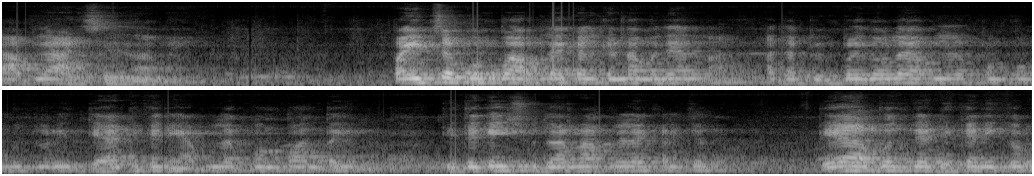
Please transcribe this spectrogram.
तर आपल्या अडचणी नाही. पाईपचा पंप आपल्या कलकंडामध्ये आणला. आता पिंपळगावला आपल्याला पंप मंजूर आहे. त्या ठिकाणी आपल्याला पंप आणता येईल. तिथे काही सुधारणा आपल्याला करायच्या ते त्या आपण त्या ठिकाणी करू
